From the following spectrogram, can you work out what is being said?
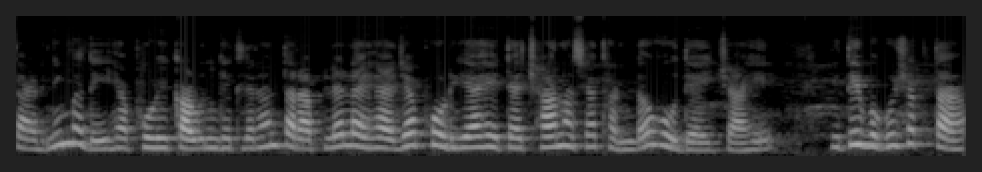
चाळणीमध्ये ह्या फोडी काढून घेतल्यानंतर आपल्याला ह्या ज्या फोडी आहे त्या छान अशा थंड होऊ द्यायच्या आहे. इथे बघू शकता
